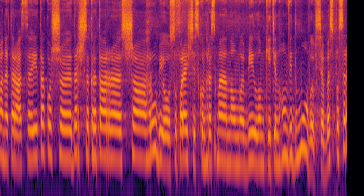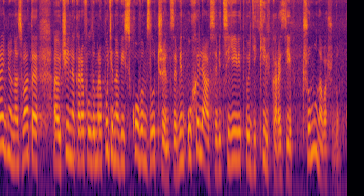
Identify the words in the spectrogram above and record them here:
Пане Тарасе, і також е, держсекретар США Грубіо у суперечці з конгресменом Білом Кітінгом відмовився безпосередньо назвати е, очільника РФ Володимира Путіна військовим злочинцем. Він ухилявся від цієї відповіді кілька разів. Чому на вашу думку?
